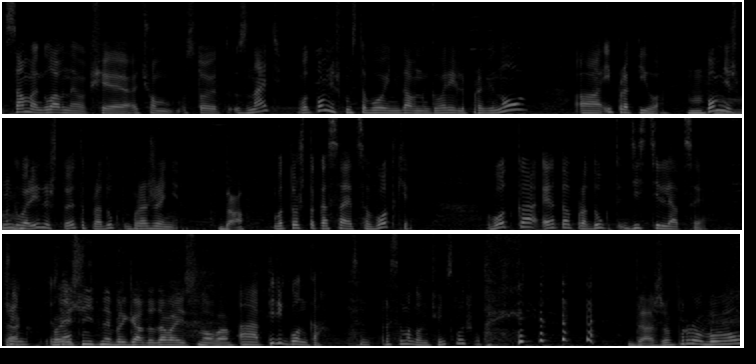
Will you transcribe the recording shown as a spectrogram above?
Самое главное вообще, о чем стоит знать. Вот помнишь, мы с тобой недавно говорили про вино а, и про пиво. Мгм. Помнишь, мы говорили, что это продукт брожения. Да. Вот то, что касается водки, водка это продукт дистилляции. Так, знаешь? пояснительная бригада, давай снова. А, перегонка. Про самогон что-нибудь слышал? Даже пробовал.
